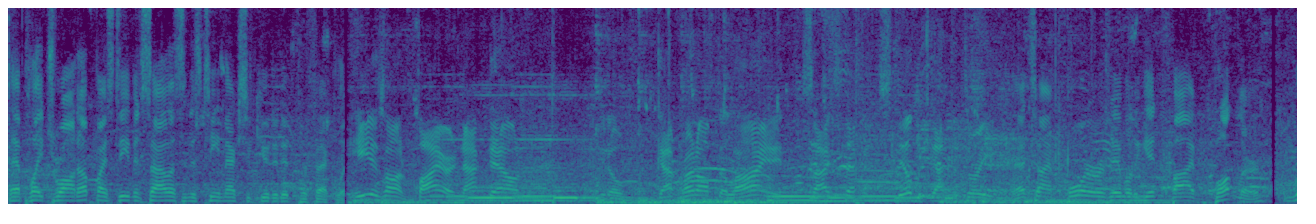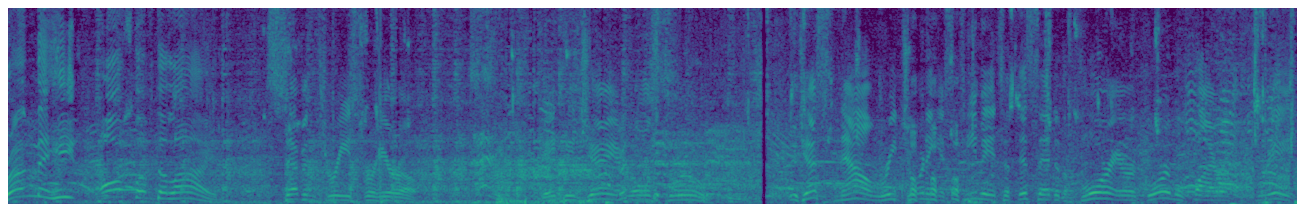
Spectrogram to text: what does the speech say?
that play drawn up by Stephen Silas, and his team executed it perfectly. He is on fire, knocked down, know, got run off the line, and sidestepping, still got the three. That time Porter was able to get by Butler. Run the Heat off of the line. Seven threes for Herro. APJ rolls through. Just now rejoining his teammates at this end of the floor. Eric Gordon will fire up three.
